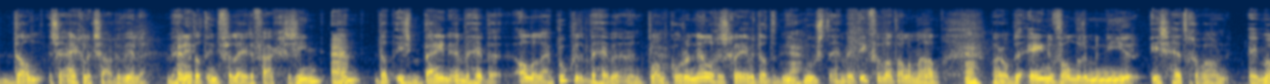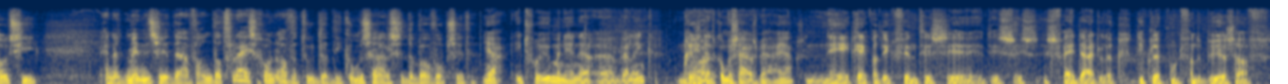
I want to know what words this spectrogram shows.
dan ze eigenlijk zouden willen. We hebben dat in het verleden vaak gezien. En dat is bijna... En we hebben allerlei boeken. We hebben een plan Coronel geschreven dat het niet moest. En weet ik veel wat allemaal. Maar op de een of andere manier is het gewoon emotie... En het managen daarvan, dat vereist gewoon af en toe dat die commissarissen er bovenop zitten. Ja, iets voor u, meneer uh, Wellink, president-commissaris bij Ajax? Nee, kijk, wat ik vind is, uh, het is, is, is vrij duidelijk. Die club moet van de beurs af,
